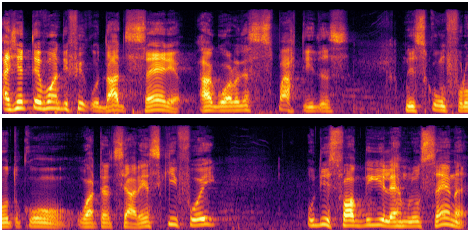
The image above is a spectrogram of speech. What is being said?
A gente teve uma dificuldade séria agora nessas partidas, nesse confronto com o Atlético Cearense, que foi o desfalque de Guilherme Lucena,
